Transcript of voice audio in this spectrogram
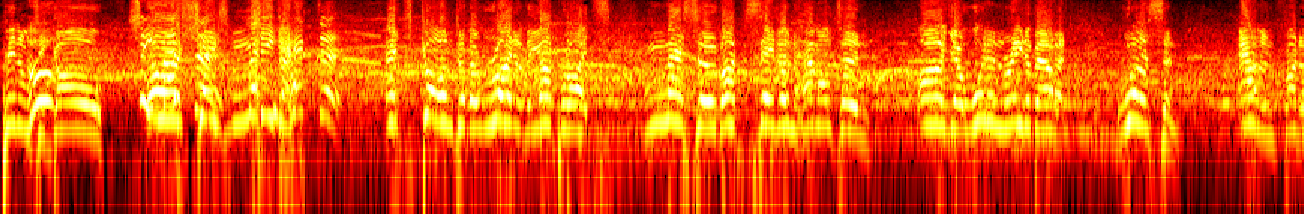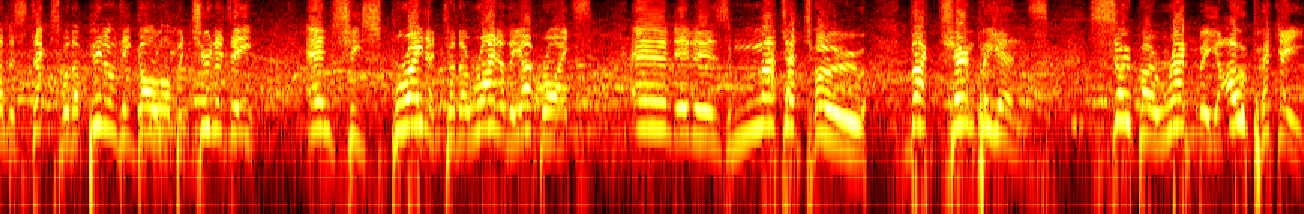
penalty goal. She oh, missed she's it. missed she it. hacked it. It's gone to the right of the uprights. Massive upset in Hamilton. Oh, you wouldn't read about it. Willison out in front of the sticks with a penalty goal opportunity, and she sprayed it to the right of the uprights. And it is Matatu, the champions. Super Rugby Aupiki.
